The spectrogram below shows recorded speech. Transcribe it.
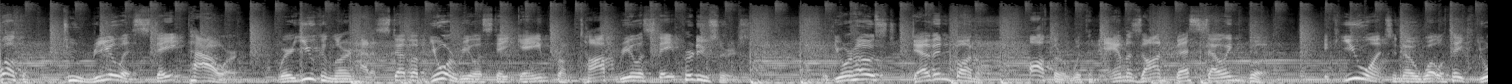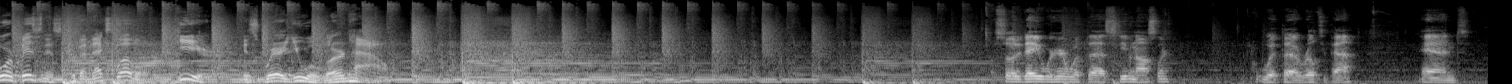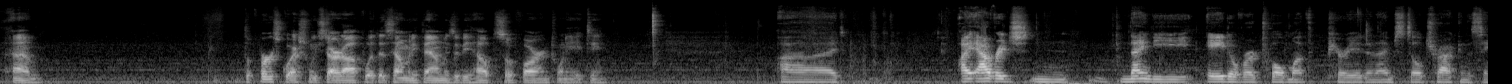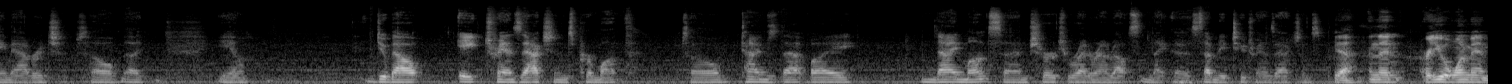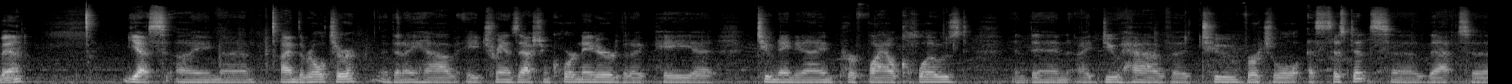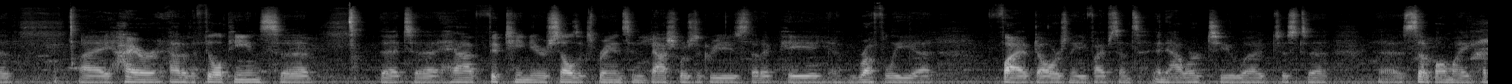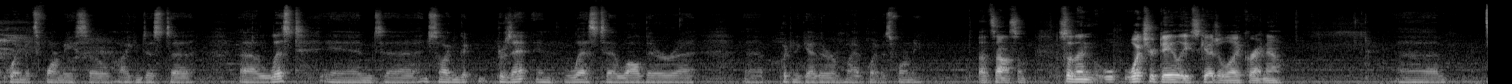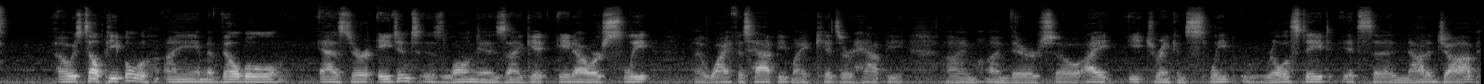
Welcome to Real Estate Power, where you can learn how to step up your real estate game from top real estate producers. With your host, Devin Bunnell, author with an Amazon best selling book. If you want to know what will take your business to the next level, here is where you will learn how. So today we're here with uh, Stephen Osler with uh, Realty Path, and um, the first question we start off with is how many families have you helped so far in 2018? Uh, I average 98 over a 12 month period, and I'm still tracking the same average. So, uh, you know, do about eight transactions per month. So, times that by nine months, I'm sure it's right around about uh, 72 transactions. Yeah, and then are you a one man band? Yes, I'm. Uh, I'm the realtor, and then I have a transaction coordinator that I pay uh, two ninety nine per file closed, and then I do have uh, two virtual assistants uh, that uh, I hire out of the Philippines uh, that have 15 years sales experience and bachelor's degrees that I pay uh, roughly uh, five dollars and eighty five cents an hour to uh, just uh, set up all my appointments for me so I can just uh, uh, list and so I can get, present and list while they're putting together my appointments for me. That's awesome. So then, what's your daily schedule like right now? Um, I always tell people I am available as their agent as long as I get eight hours sleep. My wife is happy, my kids are happy. I'm I'm there. So I eat, drink, and sleep real estate. It's a, not a job.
